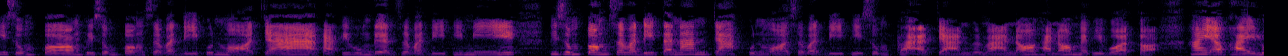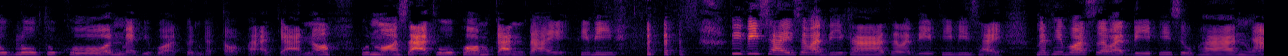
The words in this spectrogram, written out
พี่สมปอง พี่สมปองสวัสดีคุณหมอจ้าค่ะ พี่วงเดือนสวัสดีพี่หมี พี่สมปองสวัสดีตานั่นจ้ะคุณหมอสวัสดี พี่สมพระอาจารย์เพิ่นมาเนาะค่ะเนาะแม่พี่บอดก็ให้อภัยลูกๆทุกคน แม่พี่บอดเพิ่นก็ตอบพระอาจารย์เนาะคุณหมอสาธุพร้อมกันได้พี่บีพี่พี่ชัยสวัสดีค่ะ สวัสดีพี่พี่ชัยแม่พี่บอสสวัสดีพี่สุพันธ์ค่ะ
